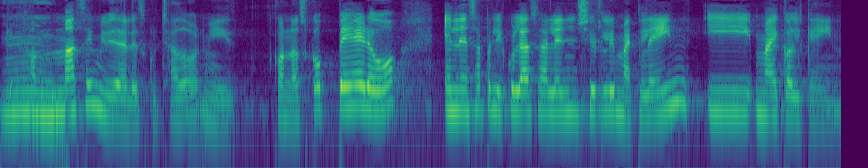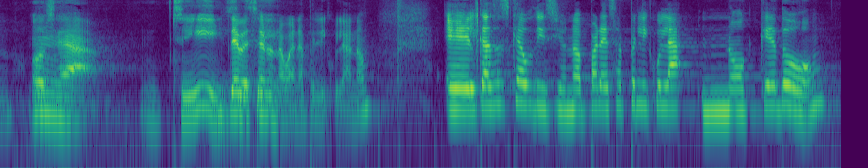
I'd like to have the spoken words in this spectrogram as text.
que Mm. jamás en mi vida la he escuchado ni conozco, pero en esa película salen Shirley MacLaine y Michael Caine. O sea, Sí. debe sí, ser sí. una buena película, ¿no? El caso es que audicionó para esa película, no quedó,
